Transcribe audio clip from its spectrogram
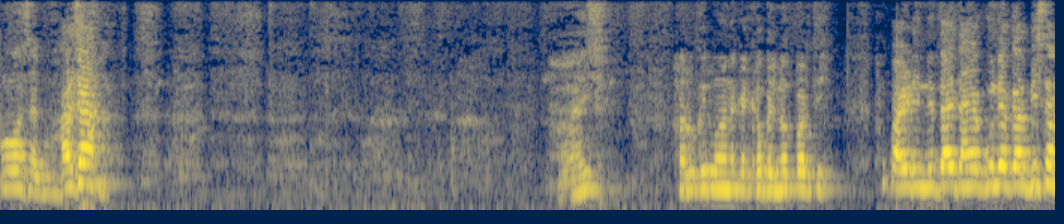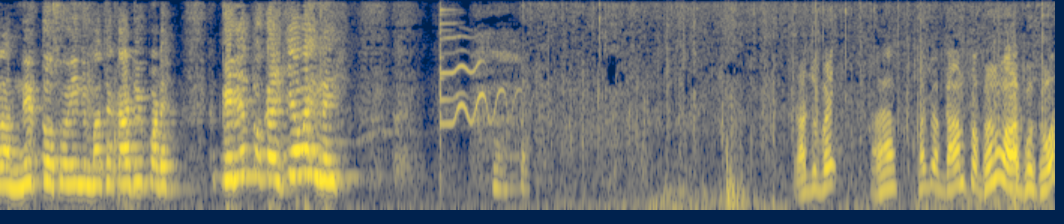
ઓ સાહેબ. હાલ જા. હાઈશ હારું કર્યું આને કઈ ખબર ન પડતી. બાયડી ની દાય અહીંયા ગુનેગાર બિચારા નિર્દોષ હોય એની માથે કાઢવી પડે. કરીએ તો કઈ કહેવાય નહીં. રાજુભાઈ હા? હજુ ગામ તો ઘણું આઘું છું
